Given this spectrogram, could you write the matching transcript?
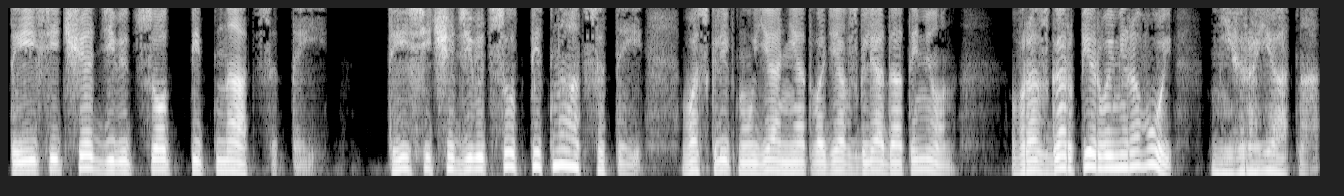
«Тысяча девятьсот пятнадцатый». «Тысяча девятьсот пятнадцатый!» — воскликнул я, не отводя взгляда от имен в разгар Первой мировой. Невероятно!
